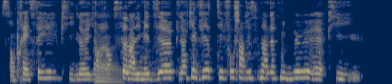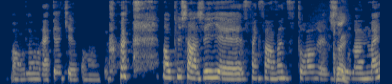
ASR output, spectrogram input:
sont pressés, puis là ils ont ça dans les médias, puis là ok vite, il faut changer ça dans notre milieu, euh, puis bon là on rappelle que bon, non plus changer 500 ans d'histoire du jour au lendemain.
